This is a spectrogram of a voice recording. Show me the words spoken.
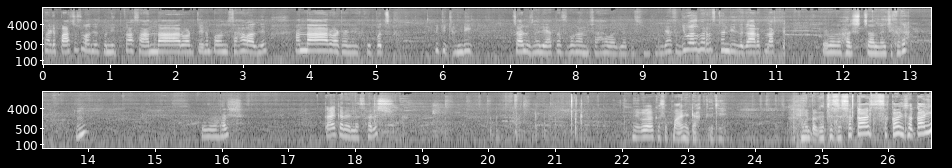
साडेपाचच वाजलेत पण इतका असा अंधार वाटते ना पावणे सहा वाजलेत. अंधार वाटायला खूपच. किती थंडी चालू झाली आताच बघा ना सहा वाजल्यापासून. म्हणजे असं दिवसभरच थंडी गारत लागते हे बघा हर्ष चाललाय तिकडं. हे? बघा हर्ष. काय करायला हर्ष? हे बघा कसं पाणी टाकते ते. हे बघा तसं सकाळ सकाळी सकाळी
